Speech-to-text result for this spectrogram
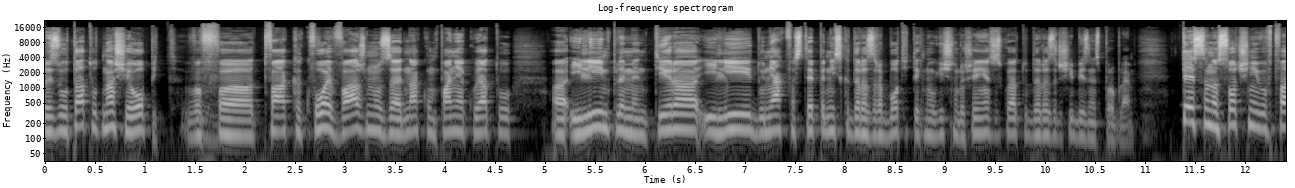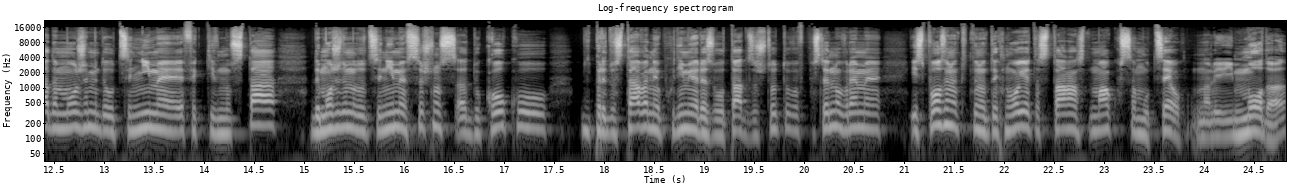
резултат от нашия опит в а, това какво е важно за една компания, която а, или имплементира, или до някаква степен иска да разработи технологично решение, с което да разреши бизнес проблем. Те са насочени в това да можем да оцениме ефективността, да можем да оцениме всъщност доколко предоставя необходимия резултат, защото в последно време използването на технологията стана малко самоцел нали, и мода,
